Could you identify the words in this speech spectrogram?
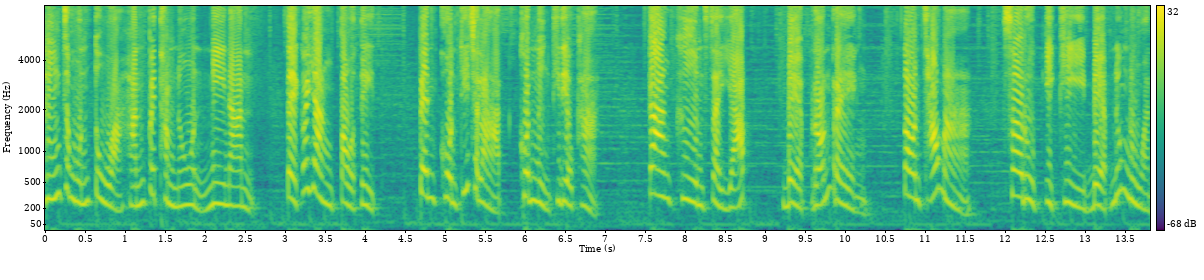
ถึงจะหมุนตัวหันไปทำโน่นนี่นั่น แต่ก็ยังต่อติด เป็นคนที่ฉลาดคนหนึ่งทีเดียวค่ะ กลางคืนใส่ยับ แบบร้อนแรง ตอนเช้ามา สรุปอีกทีแบบนุ่มนวล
